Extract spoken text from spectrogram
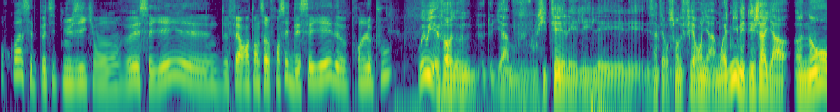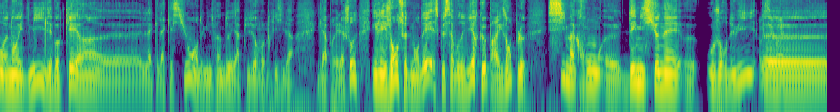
Pourquoi cette petite musique? On veut essayer de faire entendre ça aux Français, d'essayer de prendre le pouls? Oui, oui. Enfin, euh, il y a, vous, vous citez les, les, les, les, interventions de Ferrand il y a un mois et demi, mais déjà il y a un an, un an et demi, il évoquait hein, euh, la, la, question. En 2022, il y a plusieurs reprises, il a, il a parlé la chose. Et les gens se demandaient est-ce que ça voudrait dire que, par exemple, si Macron euh, démissionnait euh, aujourd'hui, Oui, c'est euh,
